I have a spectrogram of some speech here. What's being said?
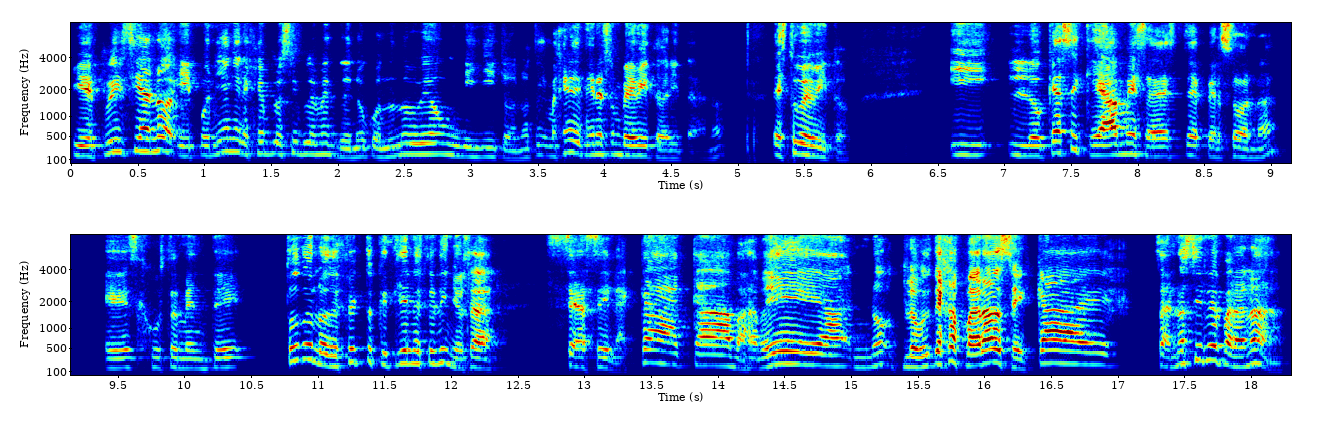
Y después decía, no, y ponían el ejemplo simplemente, ¿no? Cuando uno ve a un niñito, ¿no? Te imagínate, tienes un bebito ahorita, ¿no? Es tu bebito. Y lo que hace que ames a esta persona es justamente todos los defectos que tiene este niño, o sea, se hace la caca, babea, no, lo dejas parado, se cae, o sea, no sirve para nada.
